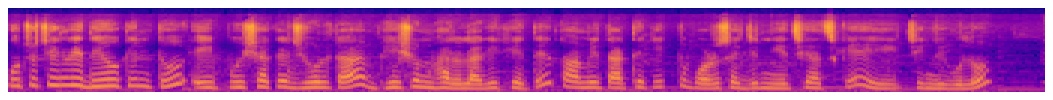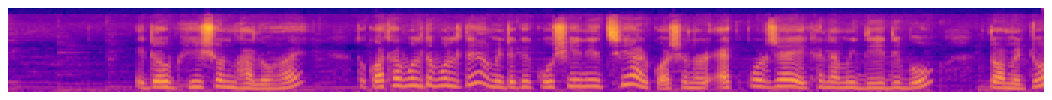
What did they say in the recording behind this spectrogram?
কচু চিংড়ি দিয়েও কিন্তু এই পুঁই শাকের ঝোলটা ভীষণ ভালো লাগে খেতে, তো আমি তার থেকে একটু বড় সাইজের নিয়েছি আজকে এই চিংড়িগুলো। এটাও ভীষণ ভালো হয়। তো কথা বলতে বলতে আমি এটাকে কষিয়ে নিচ্ছি আর কষানোর এক পর্যায়ে এখানে আমি দিয়ে দিব টমেটো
